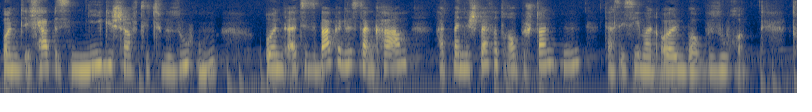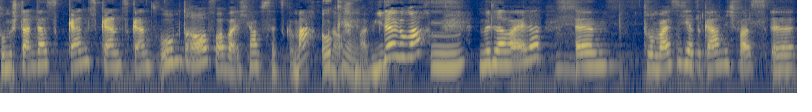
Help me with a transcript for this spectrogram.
Und ich habe es nie geschafft, sie zu besuchen. Und als diese Bucketlist dann kam, hat meine Schwester darauf bestanden, dass ich sie mal in Oldenburg besuche. Drum stand das ganz, ganz, ganz oben drauf, aber ich habe es jetzt gemacht okay. und auch schon mal wieder gemacht mhm. mittlerweile. Ähm, drum weiß ich jetzt gar nicht, was, äh,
